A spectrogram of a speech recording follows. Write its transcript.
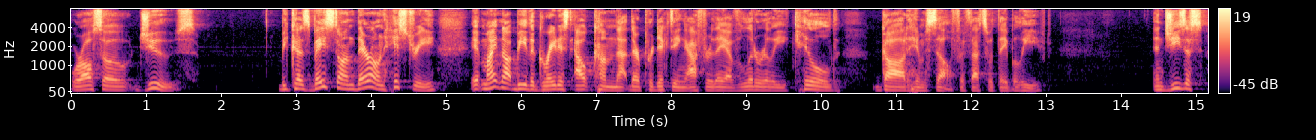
were also Jews. Because based on their own history, it might not be the greatest outcome that they're predicting after they have literally killed God Himself, if that's what they believed. And Jesus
